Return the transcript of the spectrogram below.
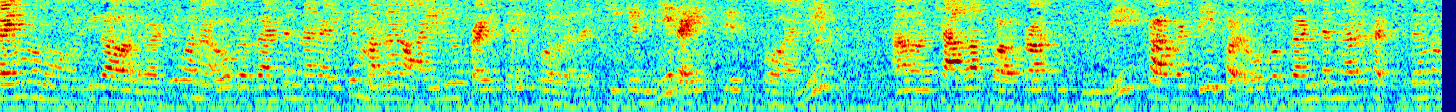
టైం ఇది కావాలి కాబట్టి మన ఒక గంటన్నర అయితే మళ్ళీ ఆయిల్లో ఫ్రై చేసుకోవాలి కదా చికెన్ని రైస్ చేసుకోవాలి. చాలా ప్రాసెస్ ఉంది. కాబట్టి ఒక గంటన్నర ఖచ్చితంగా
